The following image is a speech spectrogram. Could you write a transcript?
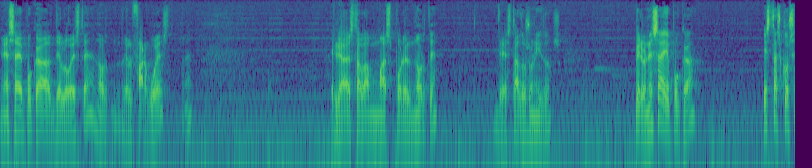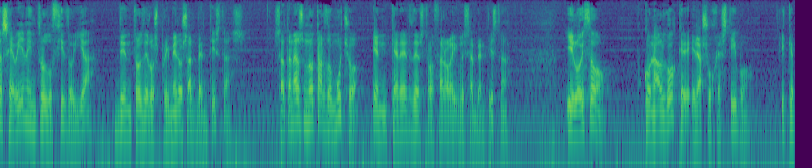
en esa época del oeste, del Far West, ¿eh? ella estaba más por el norte de Estados Unidos, pero en esa época estas cosas se habían introducido ya dentro de los primeros adventistas. Satanás no tardó mucho en querer destrozar a la iglesia adventista. Y lo hizo con algo que era sugestivo y que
